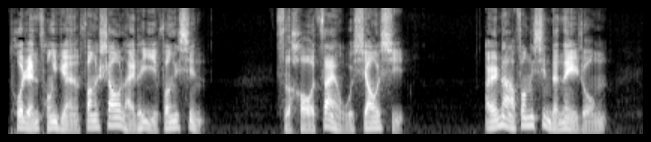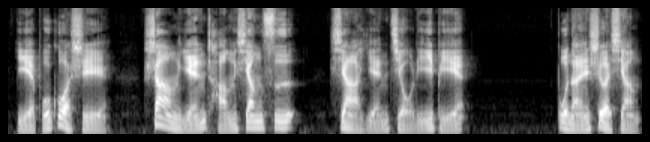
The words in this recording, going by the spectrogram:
托人从远方捎来的一封信，此后再无消息。而那封信的内容，也不过是上言长相思，下言久离别。不难设想，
